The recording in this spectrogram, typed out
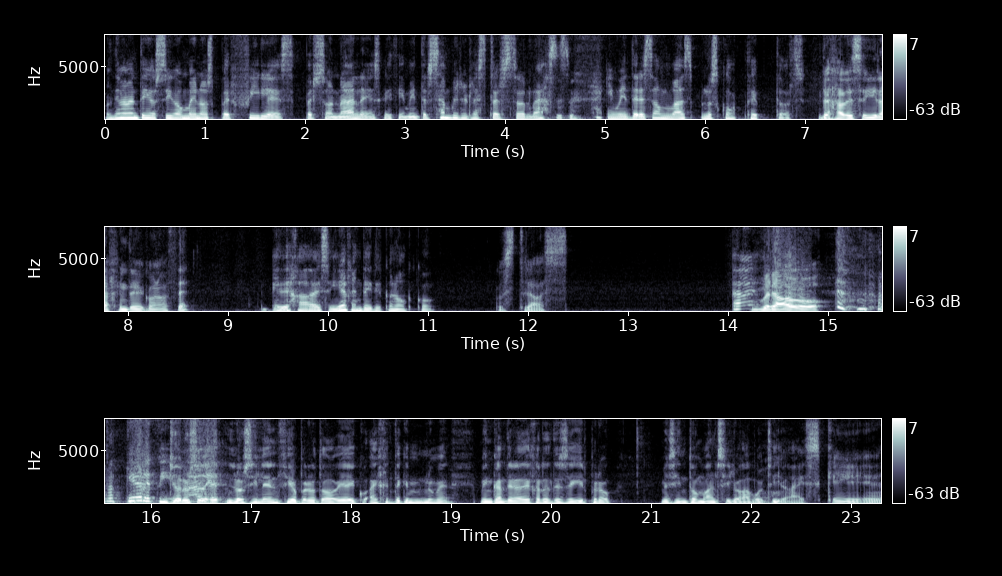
Últimamente yo sigo menos perfiles personales, que decir, me interesan menos las personas y me interesan más los conceptos. deja de seguir a gente que conoces. He dejado de seguir a gente que conozco. Ostras. Ay. Bravo. ¿Qué decir? Yo lo, sil- lo silencio, pero todavía hay, hay gente que no me, me encantaría dejar de seguir, pero me siento mal si lo hago, tío. Ah, es que...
